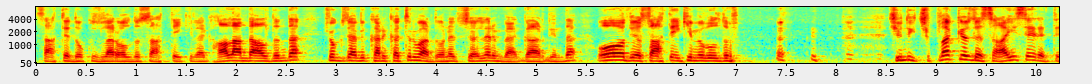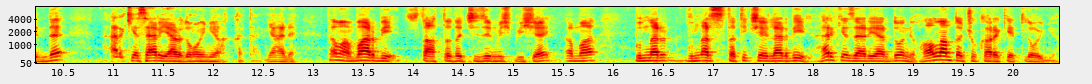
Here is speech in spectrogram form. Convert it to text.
sahte dokuzlar oldu, sahte ikiler. Haaland'ı aldığında çok güzel bir karikatür vardı. Onu hep söylerim ben Guardian'da. O diyor sahte iki mi buldum. Şimdi çıplak gözle sahayı seyrettiğinde herkes her yerde oynuyor hakikaten. Yani tamam var bir tahtada çizilmiş bir şey ama bunlar bunlar statik şeyler değil. Herkes her yerde oynuyor. Haaland da çok hareketli oynuyor.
